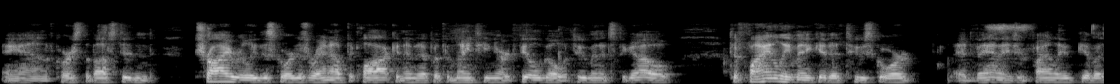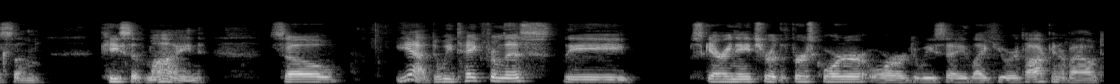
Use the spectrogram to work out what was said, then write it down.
And of course, the Buffs didn't try really to score, just ran out the clock and ended up with a 19 yard field goal with two minutes to go to finally make it a two score advantage and finally give us some peace of mind. So, yeah, do we take from this the scary nature of the first quarter, or do we say, like you were talking about,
